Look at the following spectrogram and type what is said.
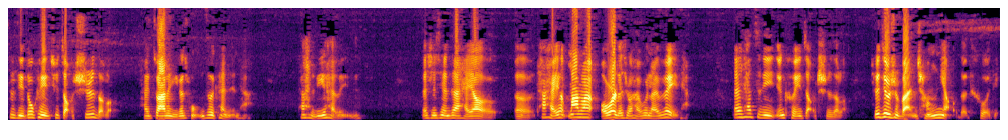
自己都可以去找吃的了，还抓了一个虫子，看见它，它很厉害了已经，但是现在还要。呃，他还要妈妈偶尔的时候还会来喂他，但是他自己已经可以找吃的了。这就是晚成鸟的特点。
